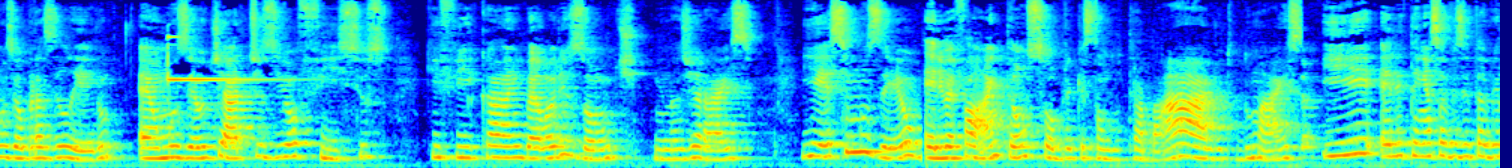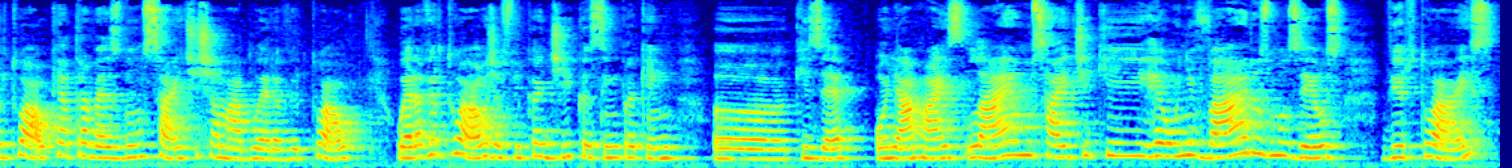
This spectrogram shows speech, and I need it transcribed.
Museu brasileiro, é um museu de artes e ofícios que fica em Belo Horizonte, Minas Gerais. E esse museu, ele vai falar então sobre a questão do trabalho e tudo mais. E ele tem essa visita virtual que é através de um site chamado Era Virtual. O Era Virtual já fica a dica assim para quem uh, quiser olhar mais. Lá é um site que reúne vários museus virtuais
